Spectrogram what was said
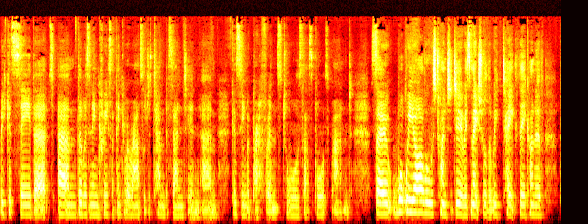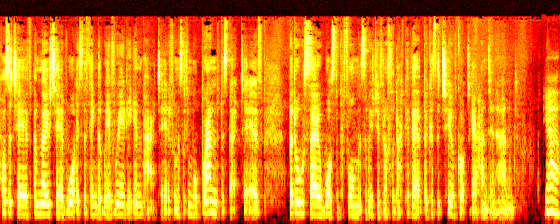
we could see that um, there was an increase, I think, of around sort of 10% in um, consumer preference towards that sports brand. So what we are always trying to do is make sure that we take the kind of positive, emotive, what is the thing that we've really impacted from a sort of more brand perspective, but also what's the performance that we've driven off the back of it, because the two have got to go hand in hand. Yeah,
